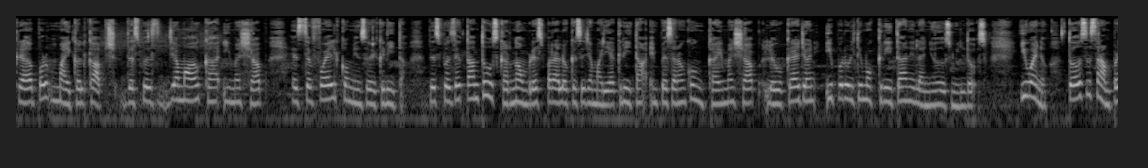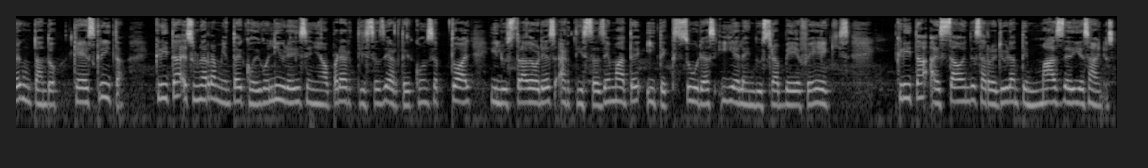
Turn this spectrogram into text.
creado por Michael Kapsch, después llamado K-Image Shop. Este fue el comienzo de Krita. Después de tanto buscar nombres para lo que se llamaría Krita, empezaron con K-Image Shop, luego Crayon y por último Krita en el año 2002. Y bueno, todos estarán preguntando, ¿qué es Krita? Krita es una herramienta de código libre diseñada para artistas de arte conceptual, ilustradores, artistas de mate y texturas y de la industria BFX. Krita ha estado en desarrollo durante más de 10 años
